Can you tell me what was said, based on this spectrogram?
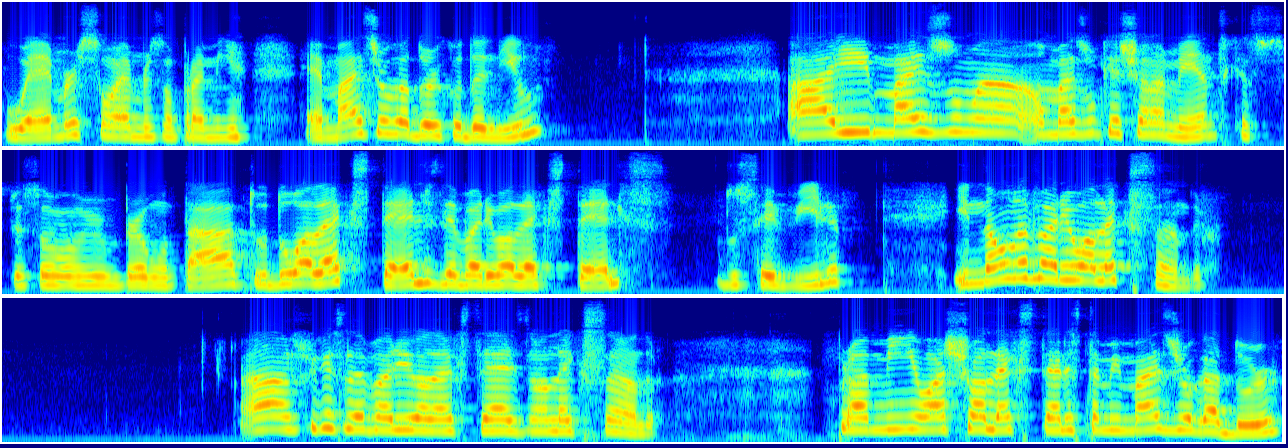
o Emerson. O Emerson, para mim, é mais jogador que o Danilo. Aí, mais, uma, mais um questionamento que as pessoas vão me perguntar. Tudo, Alex Telles, levaria o Alex Telles, do Sevilha. E não levaria o Alexandre. Ah, por que você levaria o Alex Telles e não o Alexandre? Pra mim, eu acho o Alex Telles também mais jogador.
